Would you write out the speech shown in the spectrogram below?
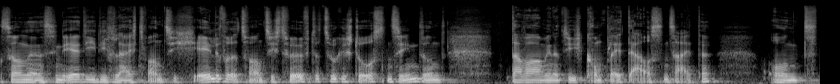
sondern es sind eher die, die vielleicht 2011 oder 2012 dazugestoßen sind und da waren wir natürlich komplette Außenseiter und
